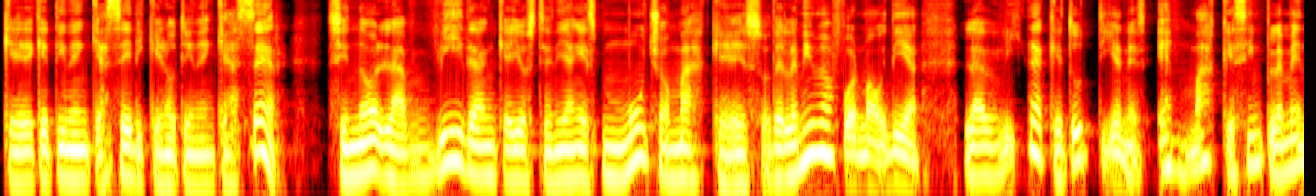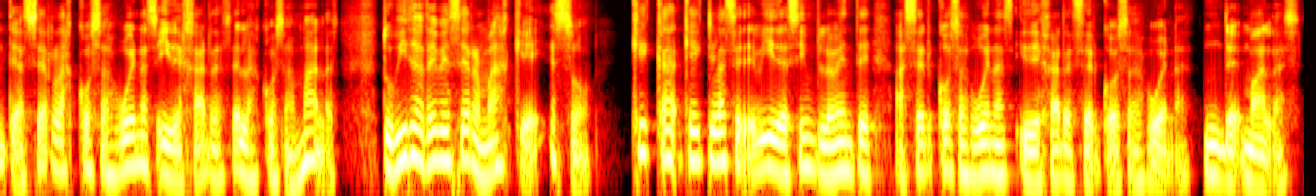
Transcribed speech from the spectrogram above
que tienen que hacer y que no tienen que hacer, sino la vida en que ellos tenían es mucho más que eso. De la misma forma hoy día, la vida que tú tienes es más que simplemente hacer las cosas buenas y dejar de hacer las cosas malas. Tu vida debe ser más que eso. ¿Qué, clase de vida es simplemente hacer cosas buenas y dejar de hacer cosas buenas, de malas?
